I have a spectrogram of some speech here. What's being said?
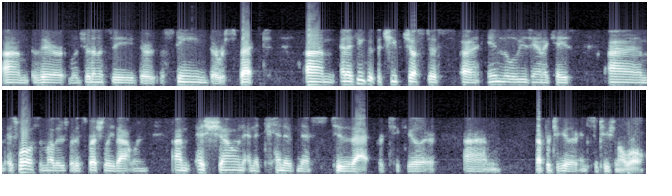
um, their legitimacy, their esteem, their respect. Um, and I think that the Chief Justice uh, in the Louisiana case, um, as well as some others, but especially that one, um, has shown an attentiveness to that particular that particular institutional role.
